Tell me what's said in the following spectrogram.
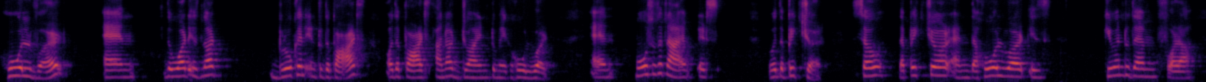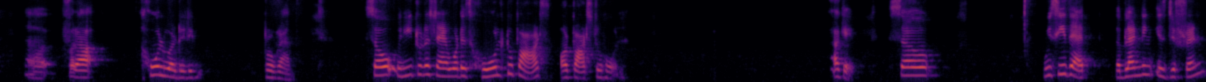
whole word and the word is not broken into the parts or the parts are not joined to make a whole word. And most of the time it's with the picture. So the picture and the whole word is given to them for a uh, for a whole word reading program. So we need to understand what is whole to parts or parts to whole. Okay, so we see that the blending is different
